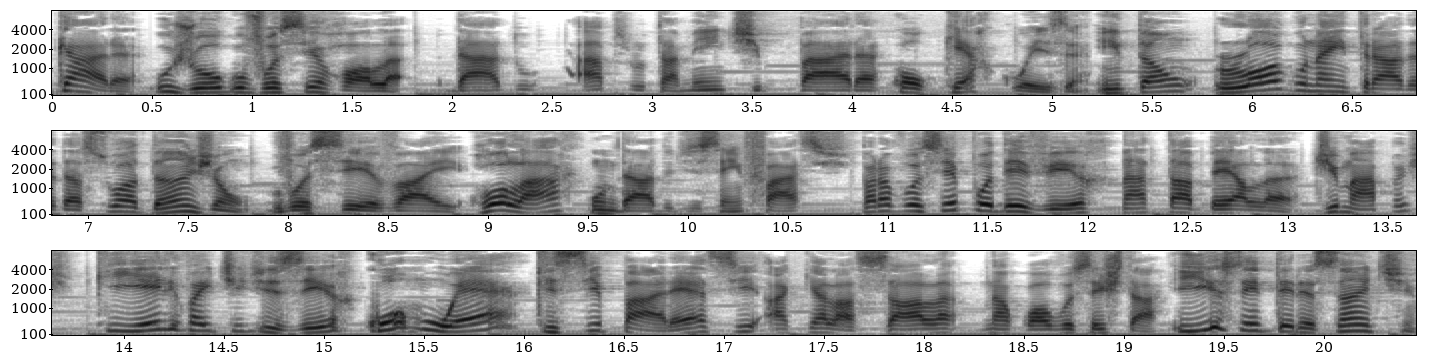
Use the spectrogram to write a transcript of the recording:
Cara, o jogo você rola dado absolutamente para qualquer coisa. Então, logo na entrada da sua dungeon, você vai rolar um dado de 100 faces para você poder ver na tabela de mapas que ele vai te dizer como é que se parece aquela sala na qual você está. E isso é interessante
